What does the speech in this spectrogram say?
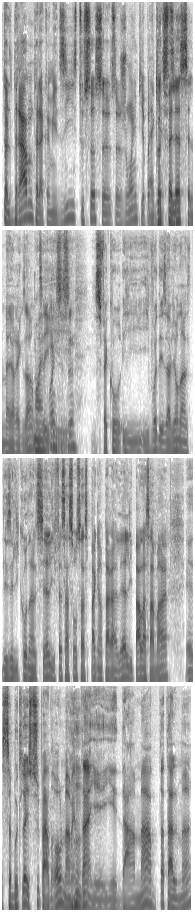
t'as le drame, t'as la comédie, tout ça se, se joint, puis il n'y a pas ben, de Goodfellas, c'est le meilleur exemple. Oui, c'est ça. Il se fait il, voit des avions, dans des hélicos dans le ciel, il fait sa sauce à spag en parallèle, il parle à sa mère. Et ce bout-là est super drôle, mais en même mhm. temps, il est, dans la marde totalement.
